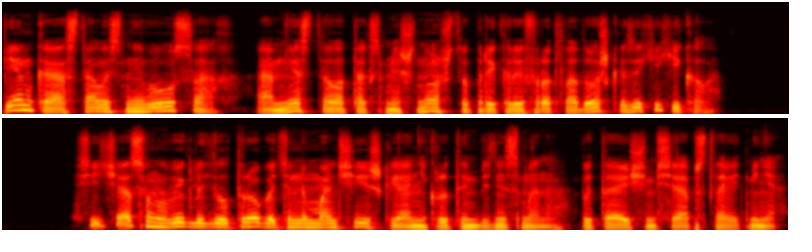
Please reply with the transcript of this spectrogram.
Пенка осталась на его усах, а мне стало так смешно, что, прикрыв рот ладошкой, захихикала. Сейчас он выглядел трогательным мальчишкой, а не крутым бизнесменом, пытающимся обставить меня.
